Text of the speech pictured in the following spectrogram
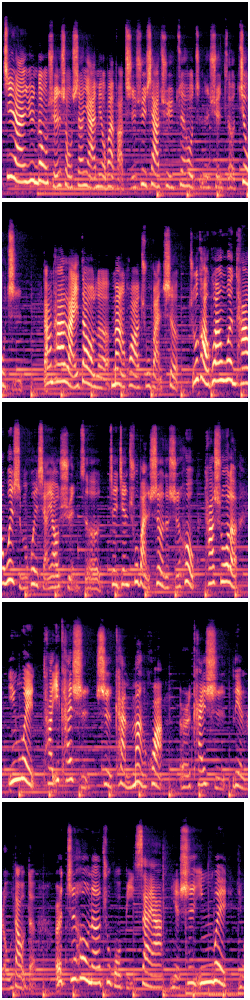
既然运动选手生涯没有办法持续下去，最后只能选择就职。当他来到了漫画出版社，主考官问他为什么会想要选择这间出版社的时候，他说了。因为他一开始是看漫画而开始练柔道的，而之后呢，出国比赛啊，也是因为有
